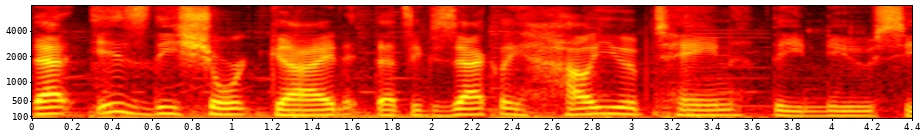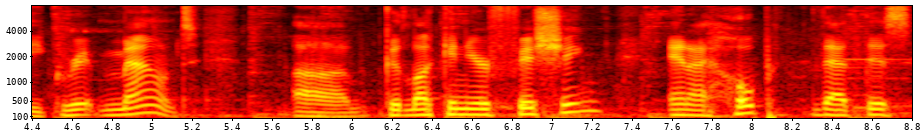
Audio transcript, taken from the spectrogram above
that is the short guide. That's exactly how you obtain the new secret mount. Um, good luck in your fishing, and I hope that this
